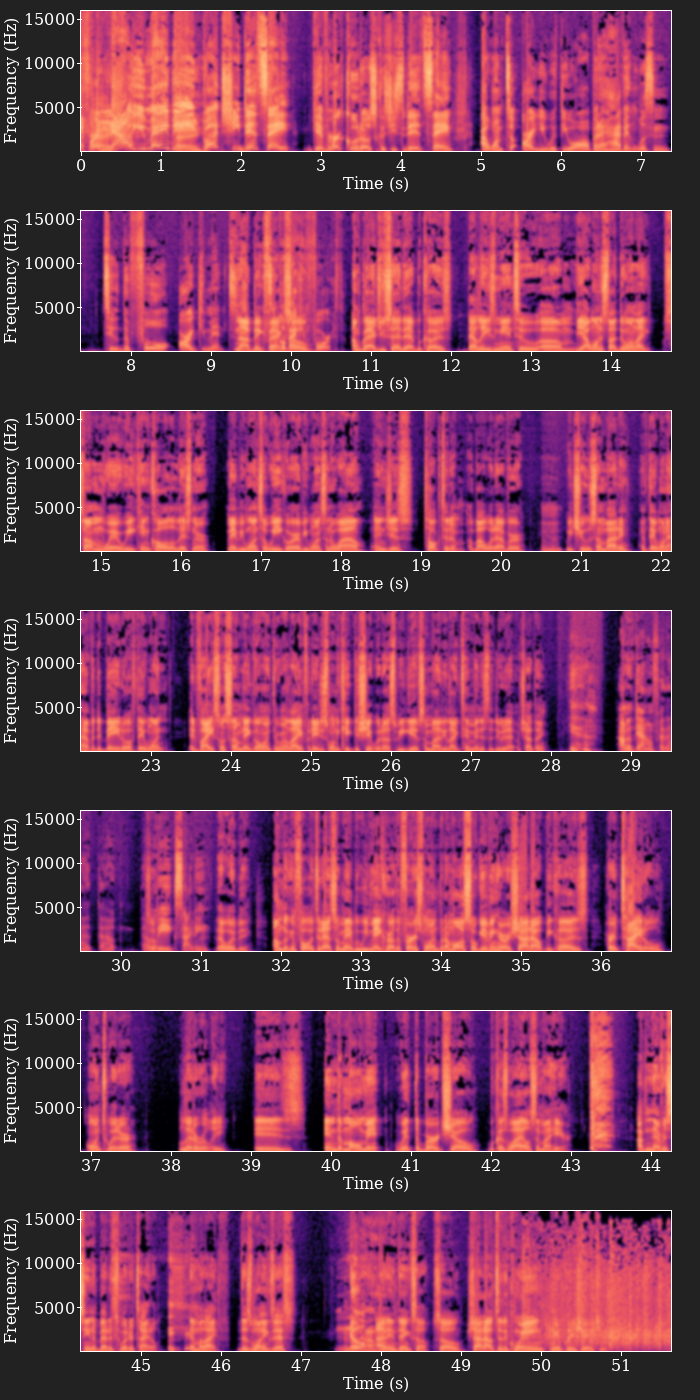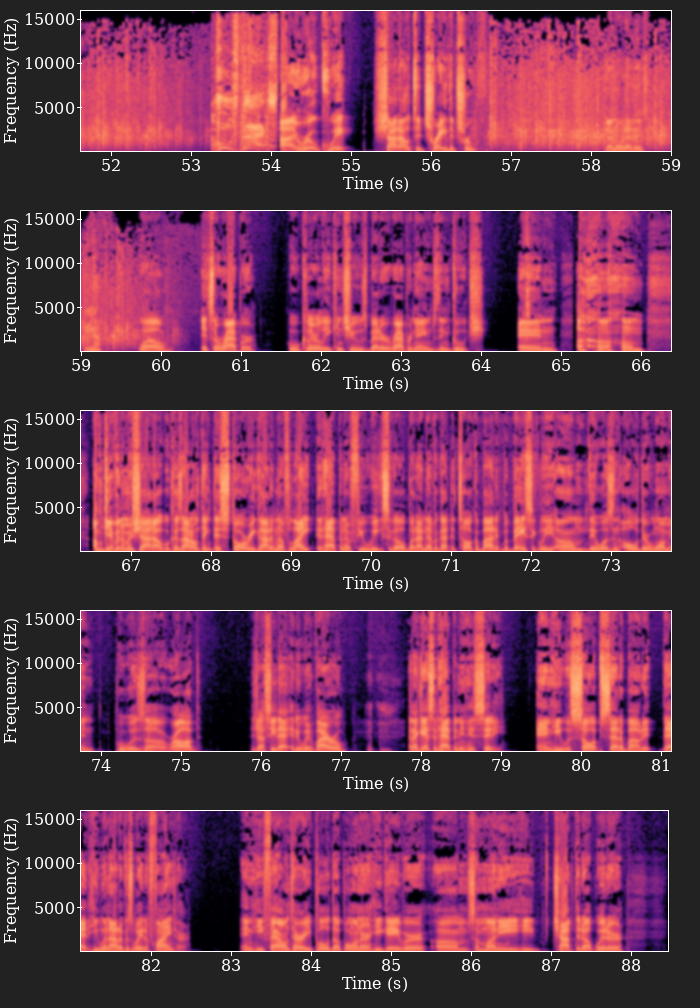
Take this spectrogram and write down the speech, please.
For now, you may be, Hey. but she did say, give her kudos because she did say, I want to argue with you all, but I haven't listened to the full argument. Nah, big to fact. go back So, and forth. I'm glad you said that because that leads me into um yeah, I want to start doing like something where we can call a listener maybe once a week or every once in a while and just talk to them about whatever mm-hmm. we choose somebody. If they want to have a debate or if they want advice on something they're going through in life or they just want to kick the shit with us, we give somebody like 10 minutes to do that, which I think Yeah. I'm uh, down for that. That, that so- would be exciting. that would be. I'm looking forward to that. So maybe we make her the first one, but I'm also giving her a shout out because her title on Twitter literally is in the moment with the Bert Show because why else am I here? I've never seen a better Twitter title in my life. Does one exist? Nope. I didn't think so. So shout out to the Queen. We appreciate you. Who's next? All right, real quick, shout out to Trae tha Truth. Y'all know what that is? No. Well, it's a rapper who clearly can choose better rapper names than Guch. And um, I'm giving him a shout out because I don't think this story got enough light. It happened a few weeks ago, but I never got to talk about it. But basically, um, there was an older woman who was uh, robbed. Did y'all see that? And it went viral. And I guess it happened in his city. And he was so upset about it that he went out of his way to find her. And he found her. He pulled up on her. He gave her um, some money. He chopped it up with her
